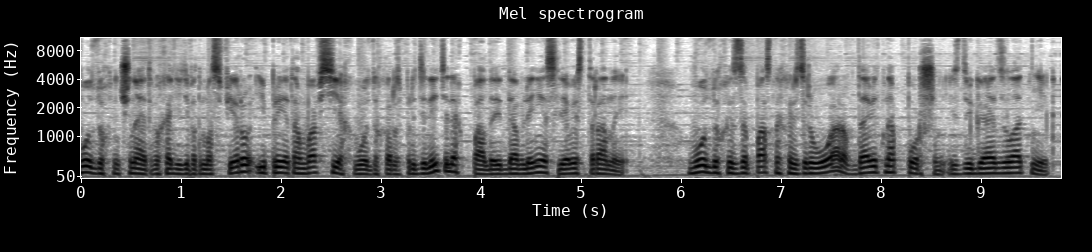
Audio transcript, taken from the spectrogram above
Воздух начинает выходить в атмосферу и при этом во всех воздухораспределителях падает давление с левой стороны. Воздух из запасных резервуаров давит на поршень и сдвигает золотник.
